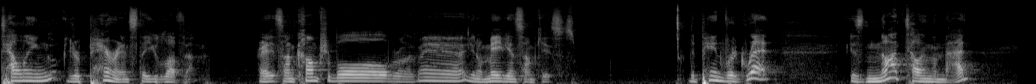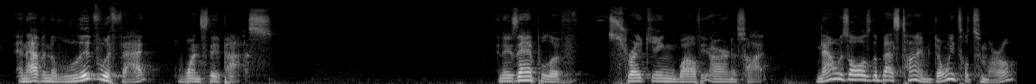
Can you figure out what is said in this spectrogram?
telling your parents that you love them, right? It's uncomfortable, or like, eh, you know, maybe in some cases. The pain of regret is not telling them that and having to live with that once they pass. An example of striking while the iron is hot. Now is always the best time. Don't wait till tomorrow.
